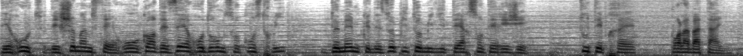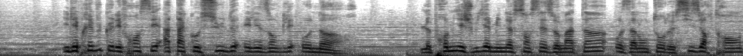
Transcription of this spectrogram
Des routes, des chemins de fer ou encore des aérodromes sont construits, de même que des hôpitaux militaires sont érigés. Tout est prêt pour la bataille. Il est prévu que les Français attaquent au sud et les Anglais au nord. Le 1er juillet 1916 au matin, aux alentours de 6h30,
